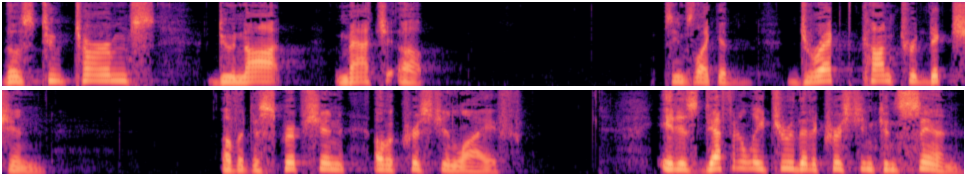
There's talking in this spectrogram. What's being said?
Those two terms do not match up. Seems like a direct contradiction of a description of a Christian life. It is definitely true that a Christian can sin.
